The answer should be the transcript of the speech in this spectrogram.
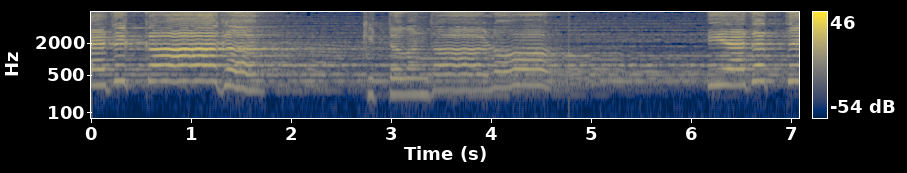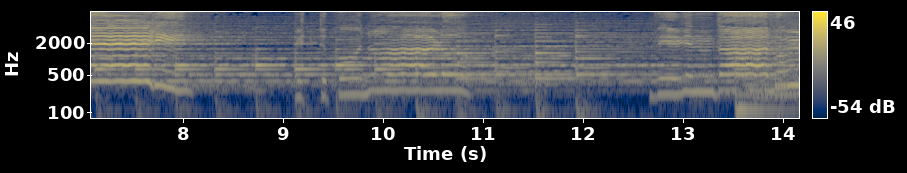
எதுக்காக கிட்ட வந்தாளோ? எதை தேடி விட்டு போனாளோ? விழுந்தாலும்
